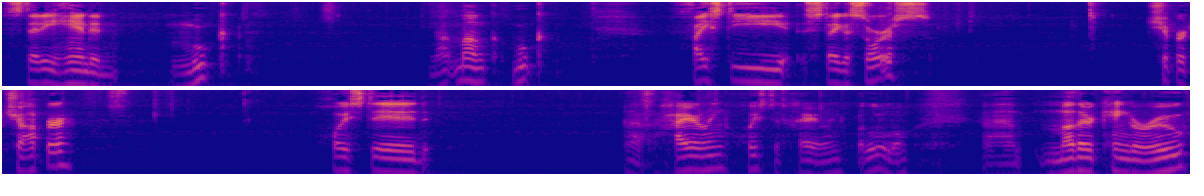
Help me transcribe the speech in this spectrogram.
Steady-handed Mook. Not Monk, Mook. Feisty Stegosaurus. Chipper Chopper. Hoisted uh, Hireling. Hoisted Hireling. Uh, Mother Kangaroo.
